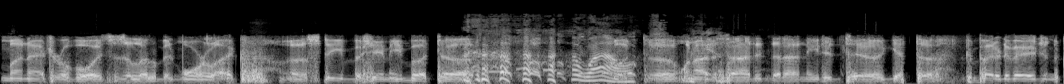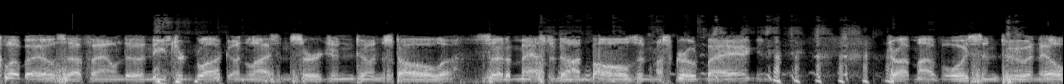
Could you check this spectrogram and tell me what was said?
My natural voice is a little bit more like uh, Steve Buscemi, but uh, wow. But uh, when I decided that I needed to get the competitive edge in the clubhouse, I found an Eastern Bloc unlicensed surgeon to install a set of mastodon balls in my scrot bag and drop my voice into an Elvira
